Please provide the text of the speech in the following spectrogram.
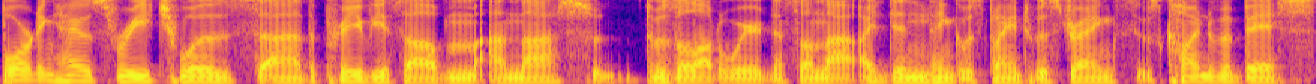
Boarding House Reach was uh, the previous album, and that there was a lot of weirdness on that. I didn't think it was playing to his strengths. It was kind of a bit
